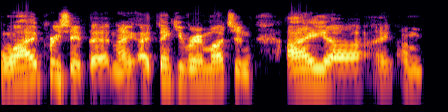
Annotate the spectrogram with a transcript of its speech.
Well, I appreciate that, and I, I thank you very much. And I, uh, I, I'm,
